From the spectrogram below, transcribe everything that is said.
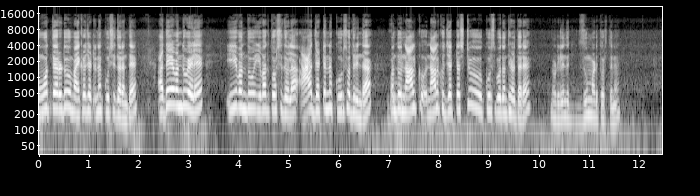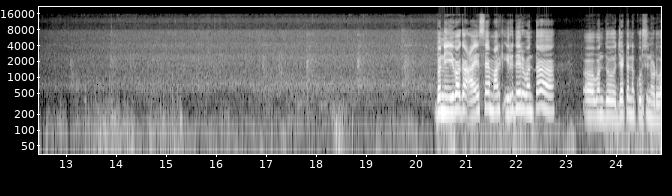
ಮೂವತ್ತೆರಡು ಮೈಕ್ರೋಜೆಟನ್ನು ಕೂರಿಸಿದಾರಂತೆ. ಅದೇ ಒಂದು ವೇಳೆ ಈ ಒಂದು ಇವಾಗ ತೋರಿಸಿದ್ವಲ್ಲ, ಆ ಜೆಟ್ಟನ್ನು ಕೂರಿಸೋದ್ರಿಂದ ಒಂದು ನಾಲ್ಕು ನಾಲ್ಕು ಜೆಟ್ ಅಷ್ಟು ಕೂರಿಸ್ಬೋದು ಅಂತ ಹೇಳ್ತಾರೆ. ನೋಡಿ, ಇಲ್ಲಿಂದ ಝೂಮ್ ಮಾಡಿ ತೋರಿಸ್ತೇನೆ. ಬನ್ನಿ, ಇವಾಗ ಐ ಎಸ್ ಐ ಮಾರ್ಕ್ ಇರದೇ ಇರುವಂಥ ಒಂದು ಜೆಟ್ಟನ್ನು ಕೂರಿಸಿ ನೋಡುವ.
